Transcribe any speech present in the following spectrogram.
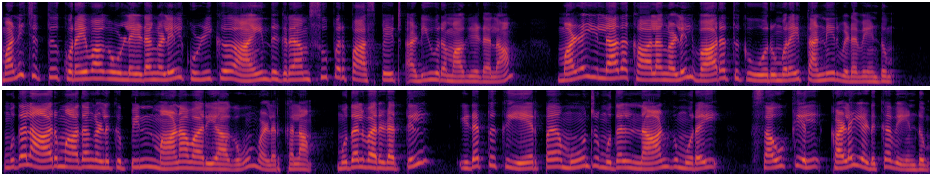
மணிச்சத்து குறைவாக உள்ள இடங்களில் குழிக்கு ஐந்து கிராம் சூப்பர் பாஸ்பேட் அடியுரமாக இடலாம். மழை இல்லாத காலங்களில் வாரத்துக்கு ஒரு முறை தண்ணீர் விட வேண்டும். முதல் ஆறு மாதங்களுக்கு பின் மானாவாரியாகவும் வளர்க்கலாம். முதல் வருடத்தில் இடத்துக்கு ஏற்ப மூன்று முதல் நான்கு முறை சவுக்கில் களை எடுக்க வேண்டும்.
